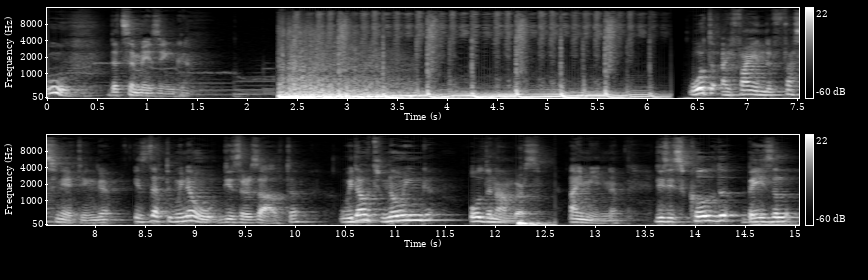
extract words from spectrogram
Oof, that's amazing. What I find fascinating is that we know this result without knowing all the numbers. I mean, this is called Basel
